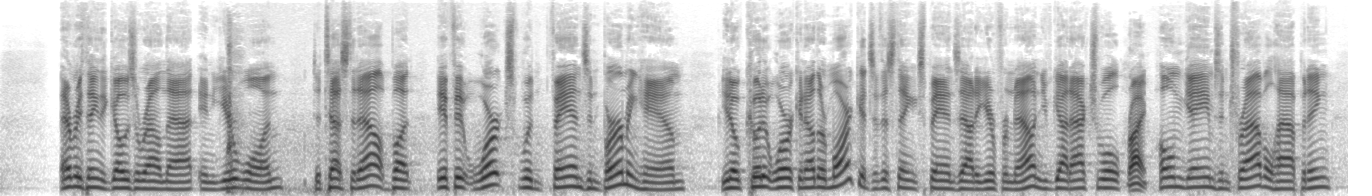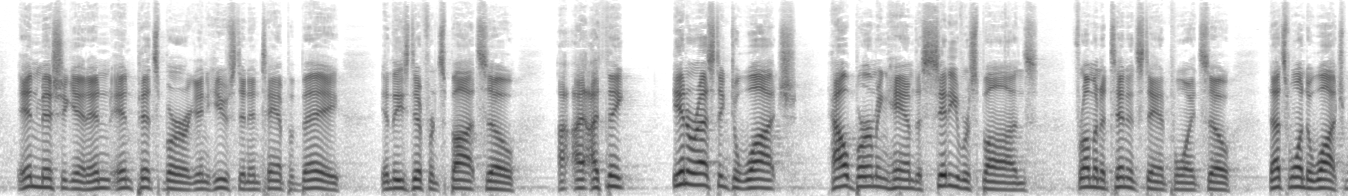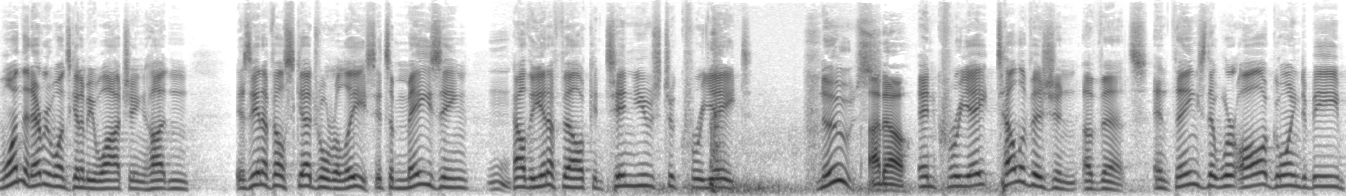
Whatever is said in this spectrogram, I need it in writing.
everything that goes around that in year one to test it out. But if it works with fans in Birmingham, you know, could it work in other markets if this thing expands out a year from now and you've got actual right. home games and travel happening in Michigan, in, in Pittsburgh, in Houston, in Tampa Bay, in these different spots? So I, I think interesting to watch how Birmingham, the city, responds from an attendance standpoint. So that's one to watch. One that everyone's going to be watching, Hutton, is the NFL schedule release. It's amazing mm. how the NFL continues to create news. I know. And create television events and things that we're all going to be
